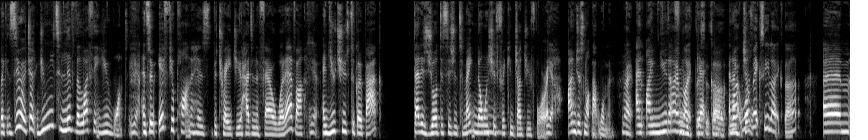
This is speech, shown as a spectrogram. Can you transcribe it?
Like zero judgment. You need to live the life that you want. Yeah. And so if your partner has betrayed you, had an affair or whatever, Yeah. and you choose to go back, that is your decision to make. No one should freaking judge you for it. Mm. Yeah. I'm just not that woman. Right. And I knew that I'm from like the get go. And what, I what makes you like that? um,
